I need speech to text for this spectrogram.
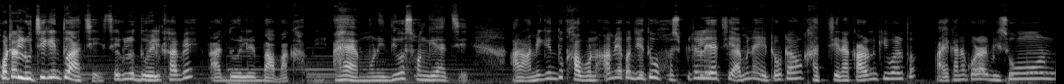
কটা লুচি কিন্তু আছে, সেগুলো দোয়েল খাবে আর দোয়েলের বাবা খাবে। হ্যাঁ মনিদিও সঙ্গে আছে। আর আমি কিন্তু খাব না। আমি এখন যেহেতু হসপিটালে যাচ্ছি, আমি না এটা ওটা এখন খাচ্ছি না। কারণ কি বলতো? পায়খানা করার ভীষণ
